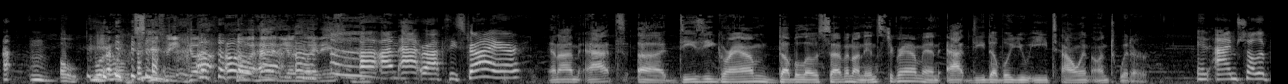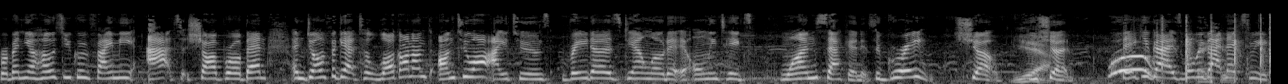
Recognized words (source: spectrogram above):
Oh, oh, excuse me. Go, go ahead, young lady. Uh, I'm at Roxy Striar. And I'm at uh, DZgram007 on Instagram and at DWE Talent on Twitter. And I'm Charlotte Broadbent, your host. You can find me at Shaw Broadbent. And don't forget to log on, on onto our iTunes, rate us, download it. It only takes one second. It's a great show. You Yeah. should. Thank you guys. We'll be Thank back you. next week.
